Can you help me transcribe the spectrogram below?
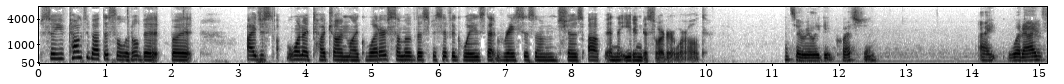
So you've talked about this a little bit, but I just want to touch on like what are some of the specific ways that racism shows up in the eating disorder world? That's a really good question. I what I've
